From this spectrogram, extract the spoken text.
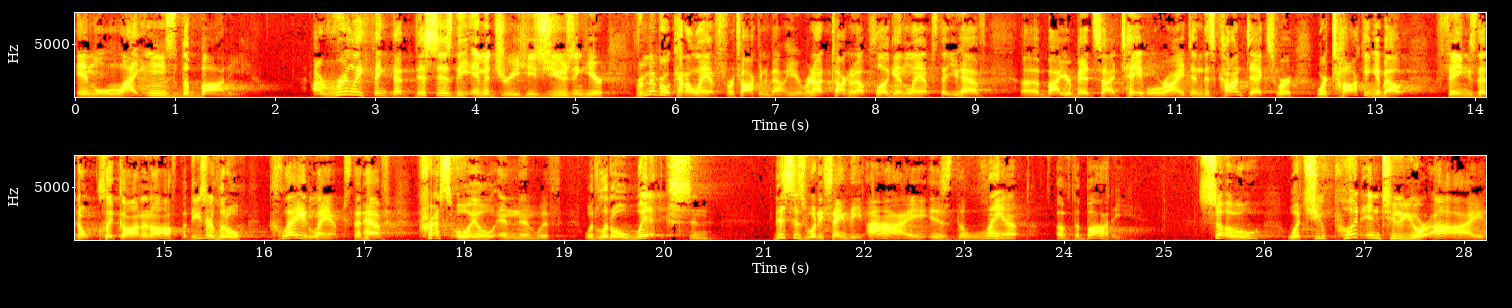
enlightens the body. I really think that this is the imagery he's using here. Remember what kind of lamps we're talking about here. We're not talking about plug in lamps that you have uh, by your bedside table, right? In this context, we're, we're talking about things that don't click on and off, but these are little clay lamps that have press oil in them with, with little wicks. And this is what he's saying the eye is the lamp of the body. So, what you put into your eye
